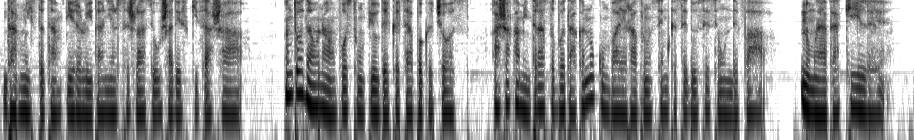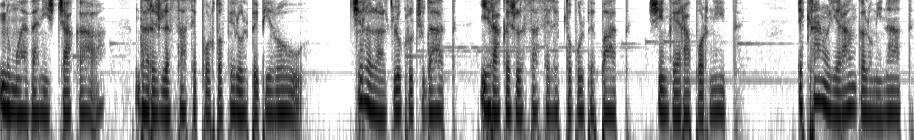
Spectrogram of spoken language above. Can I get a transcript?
dar nu-i stătea în fire lui Daniel să-și lase ușa deschisă așa. Întotdeauna am fost un fiu de cățea băgăcios, așa că am intrat să văd dacă nu cumva era vreun semn că se dusese undeva. Nu mai avea cheile, nu mai avea nici ceaca, dar își lăsase portofelul pe birou. Celălalt lucru ciudat era că își lăsase laptopul pe pat și încă era pornit. Ecranul era încă luminat.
